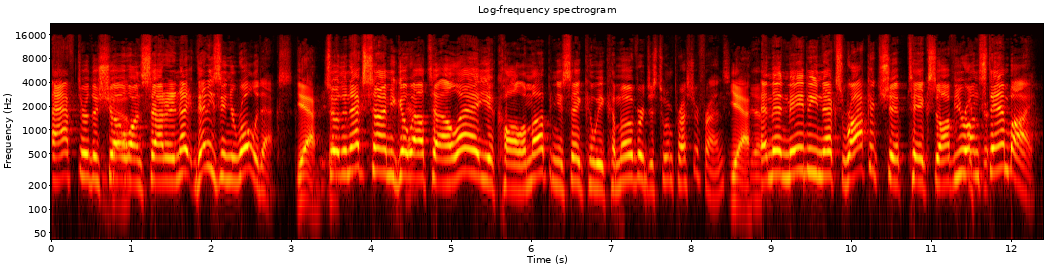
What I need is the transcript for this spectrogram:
after the show on Saturday night. Then he's in your Rolodex. Yeah. So the next time you go out to LA, you call him up and you say, "Can we come over just to impress your friends?" Yeah. Yeah. And then maybe next rocket ship takes off, you're on standby.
